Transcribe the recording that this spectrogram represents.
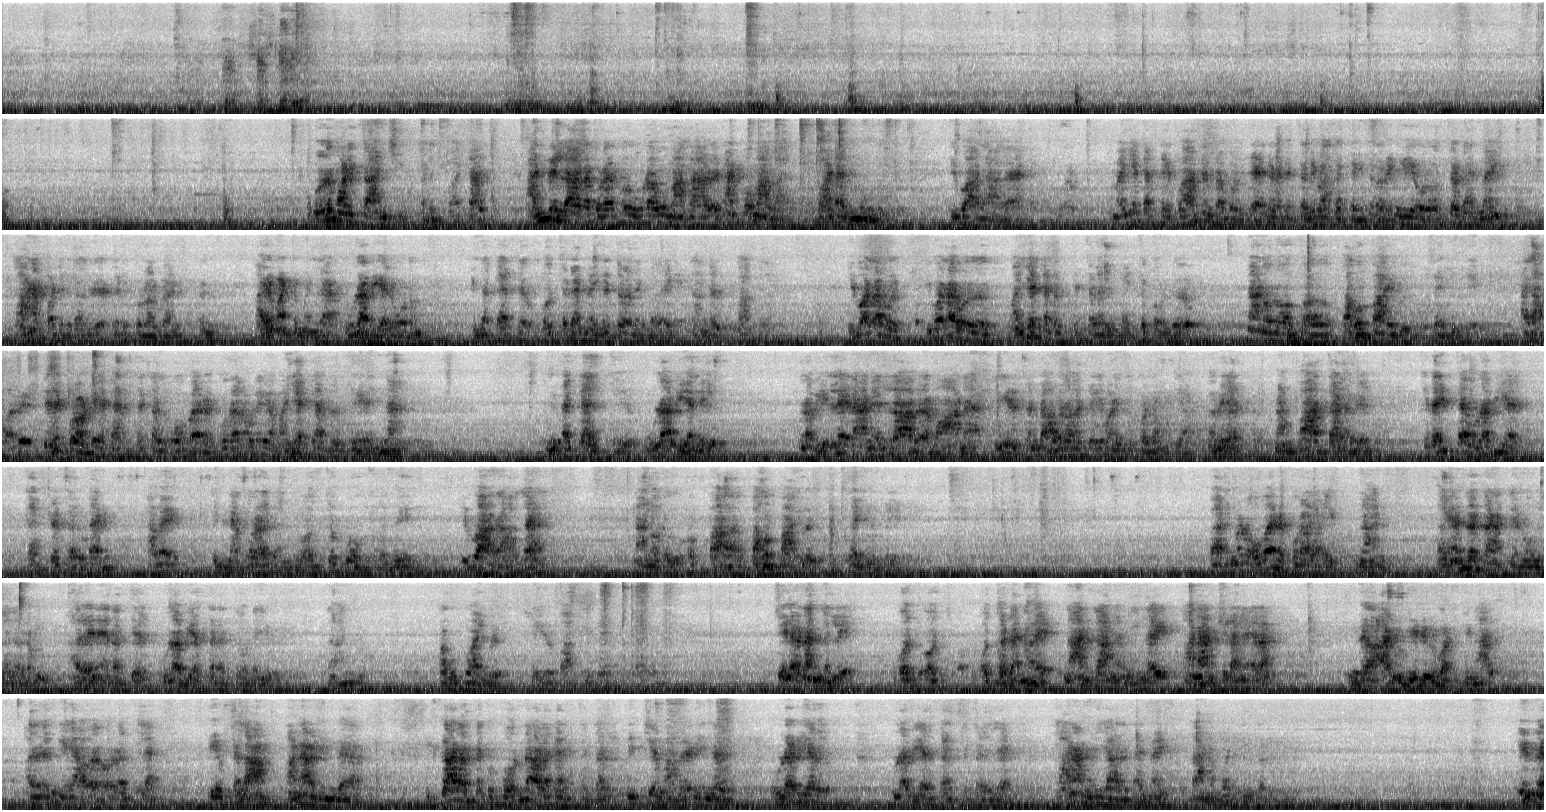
முழுமொழி காஞ்சி எடுத்து பார்த்தால் அன்பில்லாத தொடர்பு உறவுமாகாது நட்புமாகாது. பாடல் மூன்று. இவ்வாறாக மையக்கத்தை பார்க்கின்ற பொழுது எங்களுக்கு தெளிவாக தெரிகிறது. இங்கே ஒரு ஒத்ததன்மை காணப்படுகிறது திருக்குறளுடன் அது மட்டுமல்ல உளவியலோடும் இந்த கருத்து ஒத்ததன்மை இருக்கிறது என்பதை நாங்கள் பார்க்கலாம். இவ்வளவு இவ்வளவு மைய வைத்துக்கொண்டு நான் ஒரு பகுப்பாய்வு செய்கின்றேன். அதாவது திருக்குறளுடைய கருத்துக்கள் ஒவ்வொரு குரலுடைய மைய கருத்து என்ன? இந்த கருத்து உளவியலில் உளவியலை நான் எல்லா விதமான இருக்கின்ற அவலகத்தையும் வைத்துக் கொள்ள முடியாது. நான் பார்த்த அளவில் கிடைத்த உளவியல் கற்றுக்களுடன் அவை என்ன குரல் என்று ஒத்து போகிறது. இவ்வாறாக நான் ஒரு ப- பகுப்பாய்வு செய்கின்றேன். பாருங்கள் ஒவ்வொரு குரலையும் நான் பயந்த நாட்டு நூல்களிலும் அதே நேரத்தில் உளவியல் தரத்தோடையும் நான் பகுப்பாய்வு செய்து பார்க்கிறேன் சில இடங்களில் ஒத்தடங்களை நான் காணவில்லை. ஆனால் சில நேரம் இந்த ஆய்வு விரிவுபடுத்தினால் அதற்கு எங்கேயாவது இடத்துல இருக்கலாம் ஆனால் இந்த இக்காலத்துக்கு பொருந்தாத கருத்துக்கள் நிச்சயமாக நீங்கள் உளவியல் உளவியல் கருத்துக்களிலே காண முடியாத தன்மை காணப்படுகின்றது. இந்த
